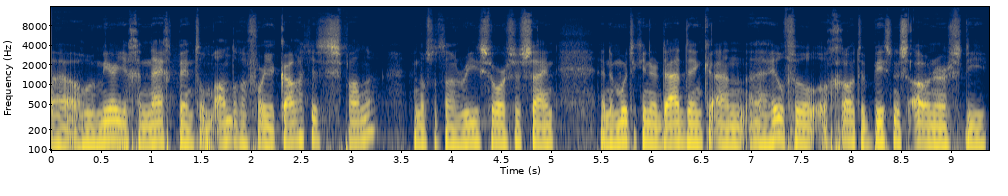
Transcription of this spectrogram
Uh, hoe meer je geneigd bent om anderen voor je karretje te spannen... En of dat dan resources zijn. En dan moet ik inderdaad denken aan uh, heel veel grote business owners die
